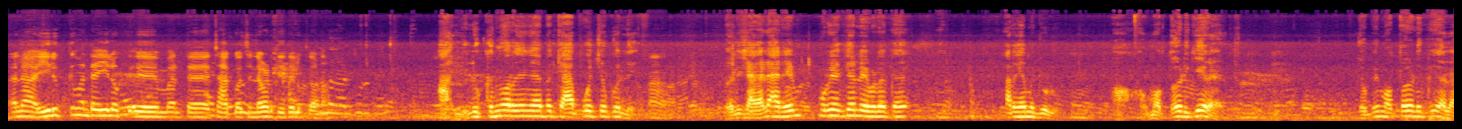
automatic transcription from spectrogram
അല്ല ഈ ലുക്ക് മറ്റേ ഈ ലുക്ക് മറ്റേ ചാക്കോച്ചന്റെ പടത്തിത്തെ ലുക്കാണ് ആ ഈ ലുക്ക് എന്ന് പറഞ്ഞു കഴിഞ്ഞാൽ ഇപ്പൊ ക്യാപ്പ് വെച്ചൊക്കെ ആ. ഒരു ശകല അരയും മുറിയൊക്കെ അല്ലേ ഇവിടെയൊക്കെ അറിയാൻ പറ്റുള്ളൂ. ആ മൊത്തം എടുക്കുകയല്ലേ? തൊപ്പി മൊത്തം എടുക്കുകയല്ല.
